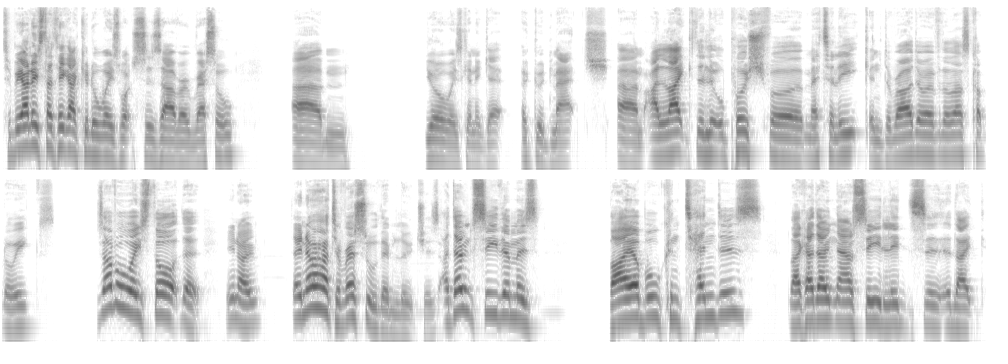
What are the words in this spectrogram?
to be honest, I think I could always watch Cesaro wrestle. Um, you're always going to get a good match. Um, I like the little push for Metalik and Dorado over the last couple of weeks because I've always thought that you know they know how to wrestle them luchas. I don't see them as viable contenders. Like I don't now see Lince, uh, like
